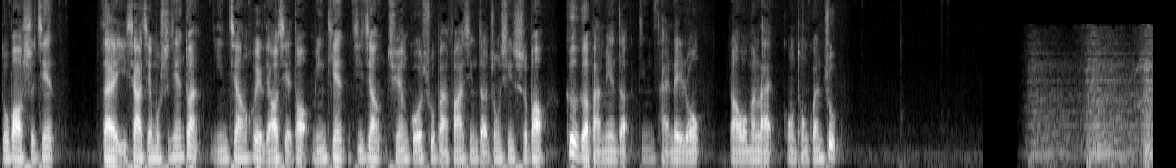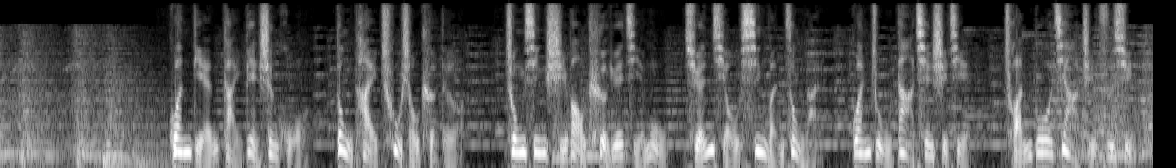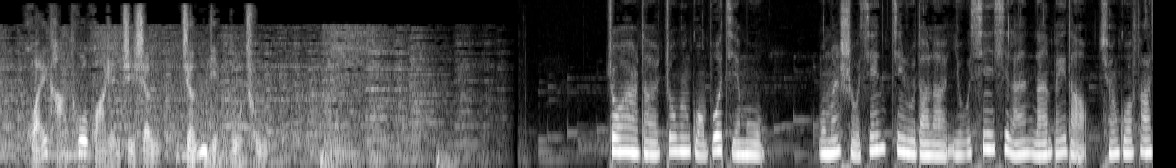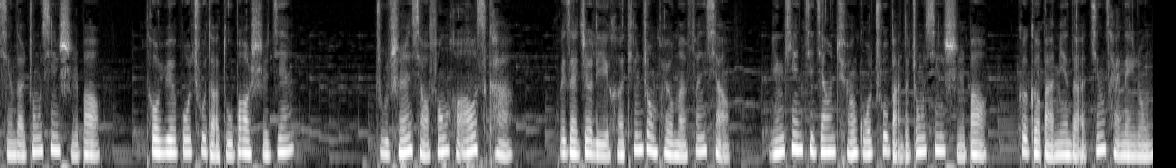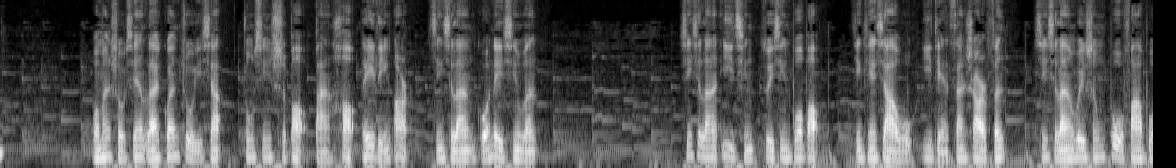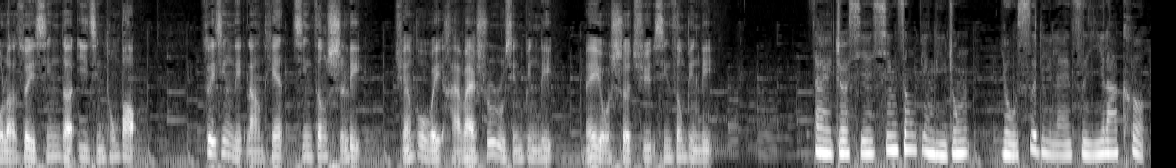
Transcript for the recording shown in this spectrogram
读报时间。在以下节目时间段，您将会了解到明天即将全国出版发行的《中新时报》各个版面的精彩内容。让我们来共同关注。观点改变生活，动态触手可得中新时报特约节目《全球新闻纵览》，关注大千世界，传播价值资讯。怀卡托华人之声整点播出。周二的中文广播节目，我们首先进入到了由新西兰南北岛全国发行的《中心时报》特约播出的读报时间。主持人小峰和奥斯卡会在这里和听众朋友们分享明天即将全国出版的《中心时报》各个版面的精彩内容。我们首先来关注一下《中新时报》版号 A 零二新西兰国内新闻。新西兰疫情最新播报：今天下午一点三十二分，新西兰卫生部发布了最新的疫情通报。最近两两天新增十例，全部为海外输入型病例，没有社区新增病例。在这些新增病例中，有四例来自伊拉克，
